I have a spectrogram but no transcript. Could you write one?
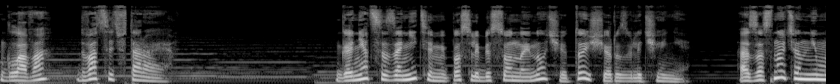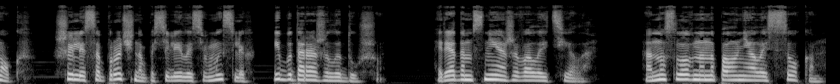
Глава 22. Гоняться за нитями после бессонной ночи — то еще развлечение. А заснуть он не мог. Шилиса прочно поселилась в мыслях и будоражила душу. Рядом с ней оживало и тело. Оно словно наполнялось соком.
